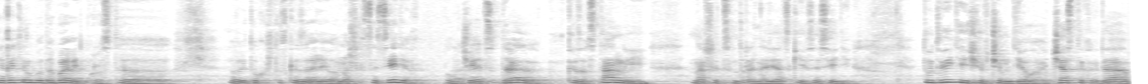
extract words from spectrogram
Я хотел бы добавить просто, вы только что сказали о наших соседях, получается, да, Казахстан и наши центральноазиатские соседи. Тут видите еще в чем дело. Часто, когда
